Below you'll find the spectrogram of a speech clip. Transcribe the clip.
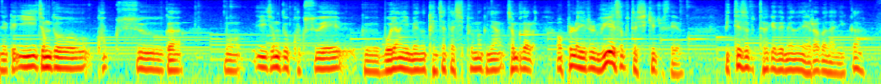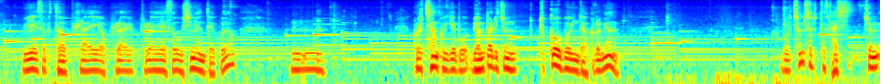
만약에 이 정도 국수가 뭐 이 정도 국수의 그 모양이면 괜찮다 싶으면 그냥 전부 다 apply를 위에서부터 시켜주세요. 밑에서부터 하게 되면 에러가 나니까 위에서부터 apply apply apply 해서 오시면 되고요. 음, 그렇지 않고 이게 뭐 면발이 좀 두꺼워 보인다 그러면 뭐 처음부터 다시 좀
